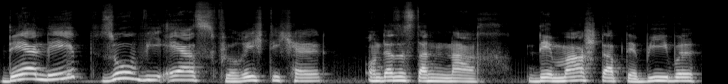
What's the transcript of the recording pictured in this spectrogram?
der lebt so, wie er es für richtig hält. Und das ist dann nach dem Maßstab der Bibel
